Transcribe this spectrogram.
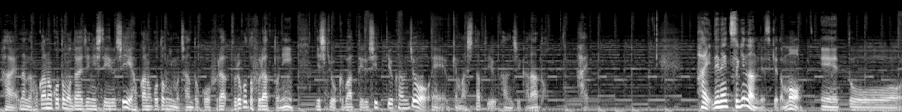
はい。なので、他のことも大事にしているし、他のことにもちゃんとこう、フラそれこそフラットに意識を配っているしっていう感じを、えー、受けましたという感じかなと。はい。はい。でね、次なんですけども、えー、っと、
